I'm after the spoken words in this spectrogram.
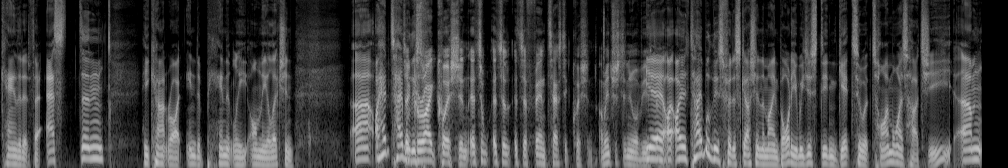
candidate for Aston? He can't write independently on the election. Uh, I had tabled. It's a great question. It's a it's a it's a fantastic question. I'm interested in your views. Yeah, I, I tabled this for discussion in the main body. We just didn't get to it time wise, Hutchy. Um,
